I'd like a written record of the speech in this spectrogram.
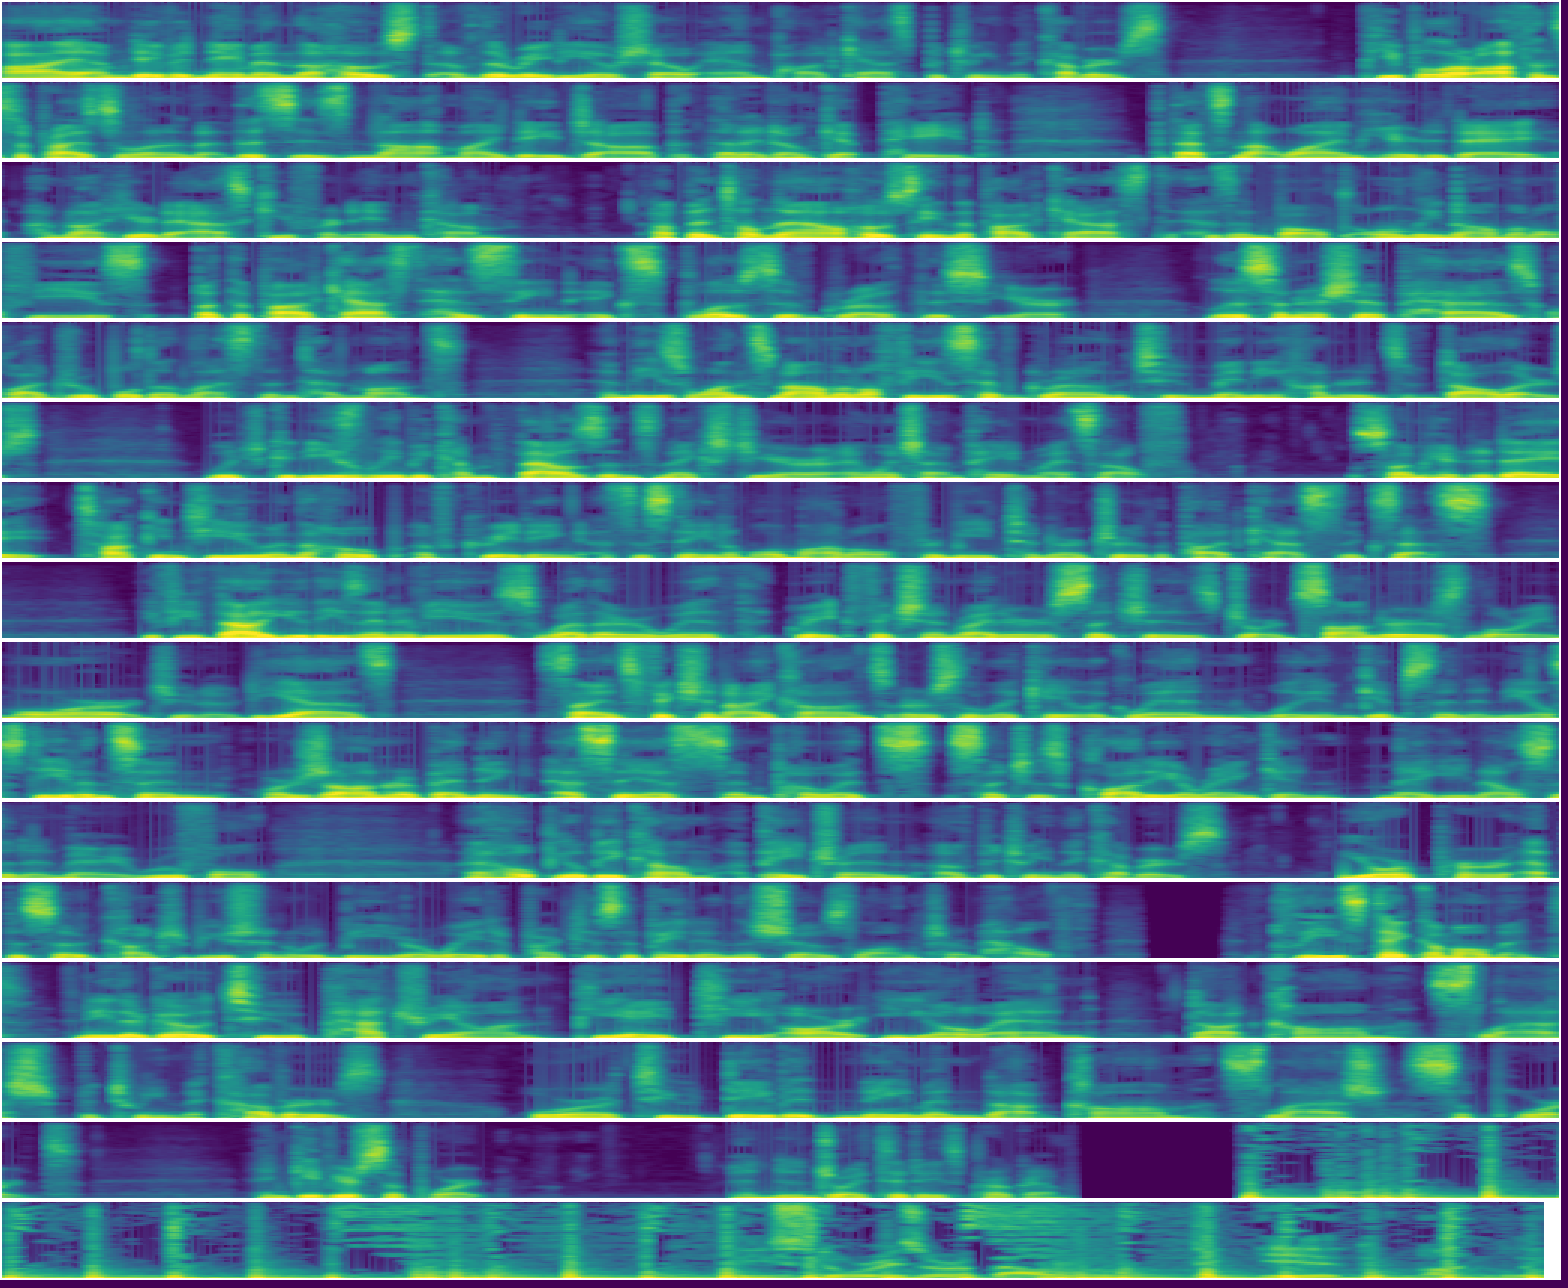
Hi, I'm David Naimon, the host of the radio show and podcast Between the Covers. People are often surprised to learn that this is not my day job, that I don't get paid. But that's not why I'm here today. I'm not here to ask you for an income. Up until now, hosting the podcast has involved only nominal fees, but the podcast has seen explosive growth this year. Listenership has quadrupled in less than 10 months, and these once nominal fees have grown to many hundreds of dollars, which could easily become thousands next year and which I'm paying myself. So I'm here today talking to you in the hope of creating a sustainable model for me to nurture the podcast success. If you value these interviews, whether with great fiction writers such as George Saunders, Lorrie Moore, or Junot Diaz, science fiction icons Ursula K. Le Guin, William Gibson, and Neal Stephenson, or genre bending essayists and poets such as Claudia Rankine, Maggie Nelson, and Mary Ruefle, I hope you'll become a patron of Between the Covers. Your per episode contribution would be your way to participate in the show's long term health. Please take a moment and either go to Patreon, P A T R E O N dot com slash between the covers or to davidnaimon.com slash support and give your support and enjoy today's program. These stories are about the id unleashed.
